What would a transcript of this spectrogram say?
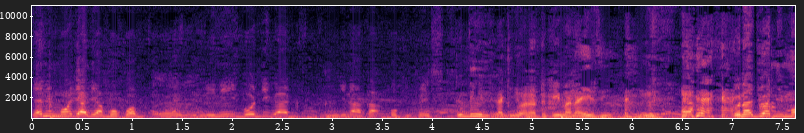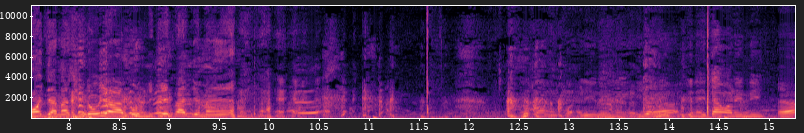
Yaani mmoja aliamua kwa eh, nini bodyguard, mwingine aka copy paste. Tumbili lakini wanatupima na hizi. Unajua ni moja na shida huyu ana communicate aje na yeye. inaitwa nini? Eh?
